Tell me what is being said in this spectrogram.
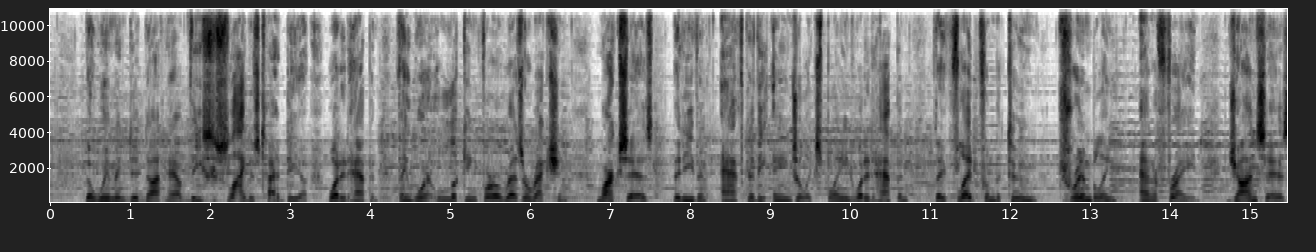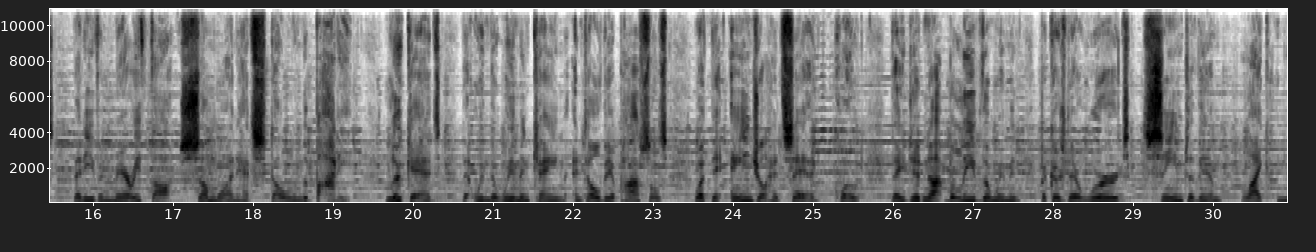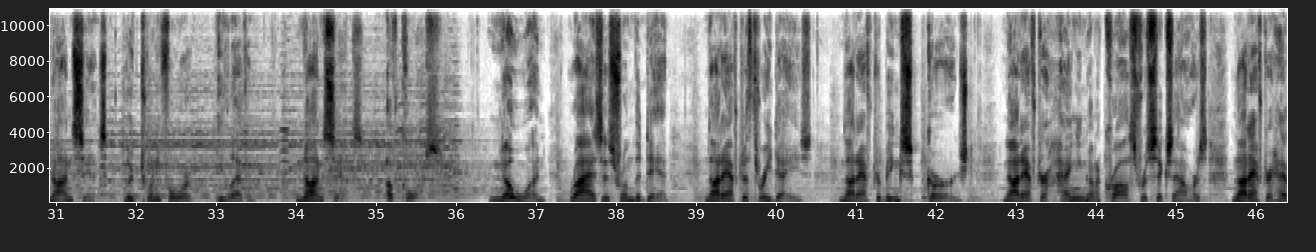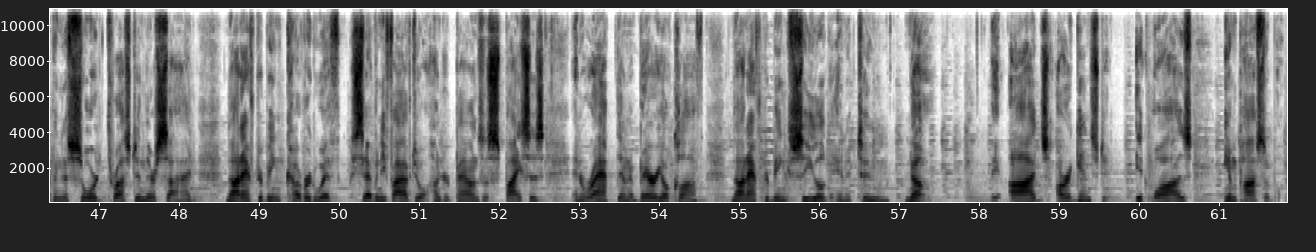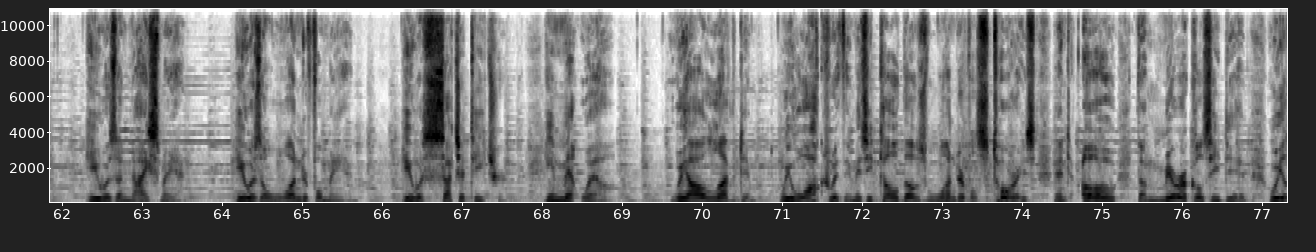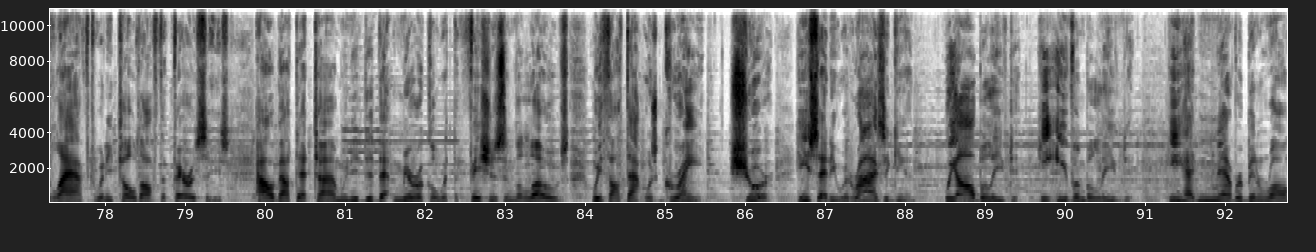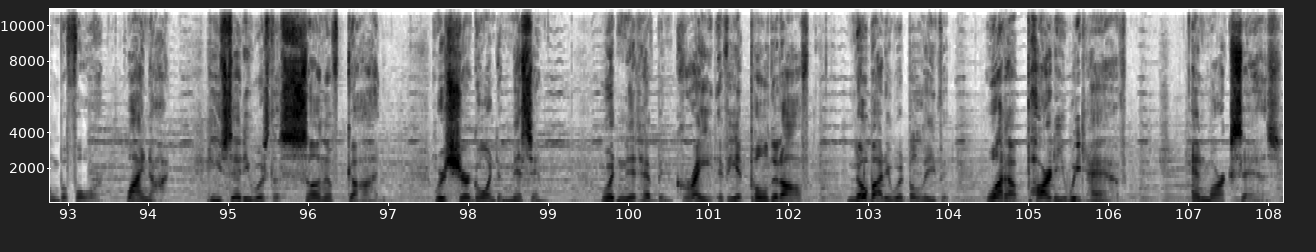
The women did not have the slightest idea what had happened. They weren't looking for a resurrection. Mark says that even after the angel explained what had happened, they fled from the tomb, trembling and afraid. John says that even Mary thought someone had stolen the body. Luke adds that when the women came and told the apostles what the angel had said, quote, they did not believe the women because their words seemed to them like nonsense. Luke 24 11. Nonsense, of course. No one rises from the dead, not after three days, not after being scourged, not after hanging on a cross for six hours, not after having a sword thrust in their side, not after being covered with 75 to 100 pounds of spices and wrapped in a burial cloth, not after being sealed in a tomb. No, the odds are against it. It was impossible. He was a nice man. He was a wonderful man. He was such a teacher. He meant well. We all loved him. We walked with him as he told those wonderful stories, and oh, the miracles he did. We laughed when he told off the Pharisees. How about that time when he did that miracle with the fishes and the loaves? We thought that was great. Sure, he said he would rise again. We all believed it. He even believed it. He had never been wrong before. Why not? He said he was the Son of God. We're sure going to miss him. Wouldn't it have been great if he had pulled it off? Nobody would believe it. What a party we'd have. And Mark says,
